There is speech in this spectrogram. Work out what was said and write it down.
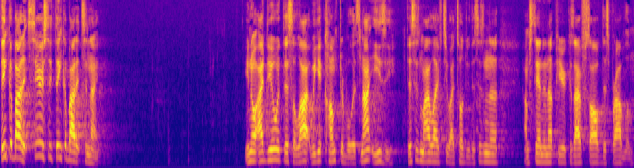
Think about it. Seriously, think about it tonight. You know, I deal with this a lot. We get comfortable. It's not easy. This is my life too. I told you this isn't a, I'm standing up here because I've solved this problem.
